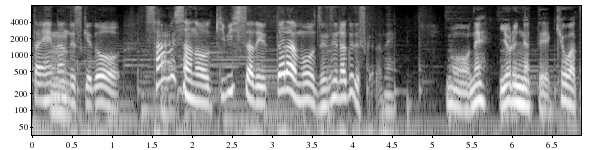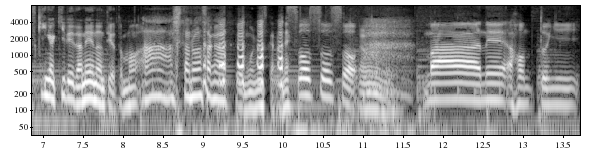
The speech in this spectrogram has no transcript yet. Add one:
大変なんですけど、寒さの厳しさで言ったら、もう全然楽ですからね。もうね、夜になって、今日は月が綺麗だねなんて言うと、もう、ああ、明日の朝がって思いますからね。そうそうそうう、ん。まあね、本当に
